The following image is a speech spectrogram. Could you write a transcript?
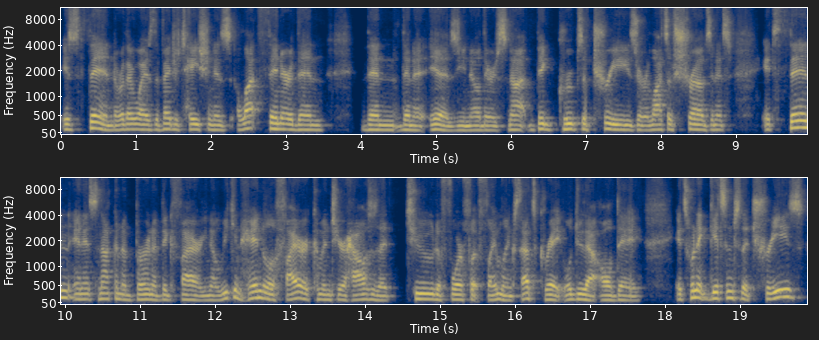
is thinned or otherwise the vegetation is a lot thinner than than than it is you know there's not big groups of trees or lots of shrubs and it's it's thin and it's not going to burn a big fire. You know, we can handle a fire come into your houses at two to four foot flame lengths. That's great. We'll do that all day. It's when it gets into the trees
